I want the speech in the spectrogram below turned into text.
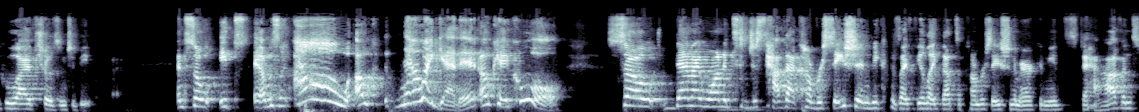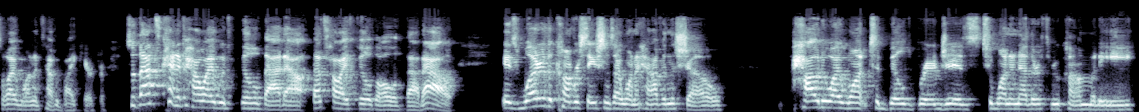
who I've chosen to be. And so it's I was like, oh, oh, now I get it. Okay, cool. So then I wanted to just have that conversation because I feel like that's a conversation America needs to have. And so I wanted to have a bi character. So that's kind of how I would fill that out. That's how I filled all of that out is what are the conversations I want to have in the show? How do I want to build bridges to one another through comedy?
